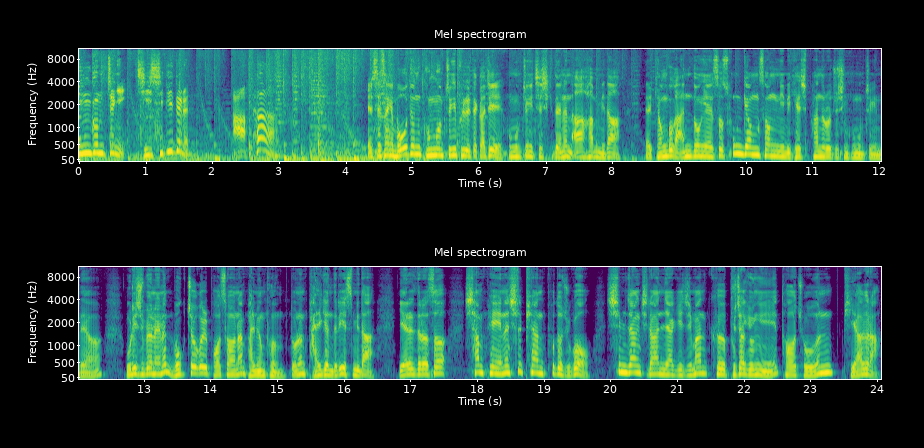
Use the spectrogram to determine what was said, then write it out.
궁금증이 지식이 되는 아하. 예, 세상의 모든 궁금증이 풀릴 때까지 궁금증이 지식이 되는 아하입니다. 예, 경북 안동에서 송경성 님이 게시판으로 주신 궁금증인데요. 우리 주변에는 목적을 벗어난 발명품 또는 발견들이 있습니다. 예를 들어서 샴페인은 실패한 포도주고 심장 질환 약이지만 그 부작용이 더 좋은 비아그라.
